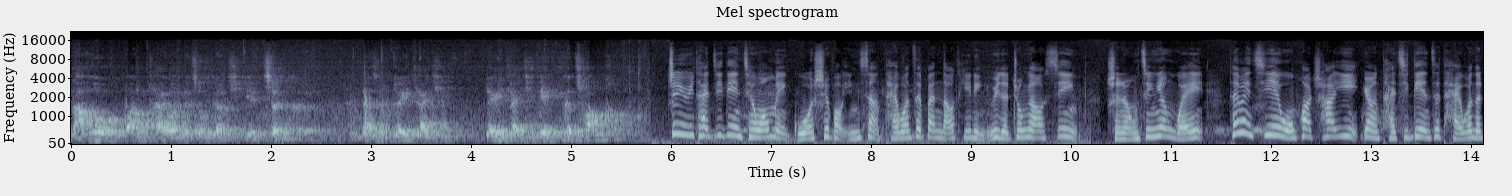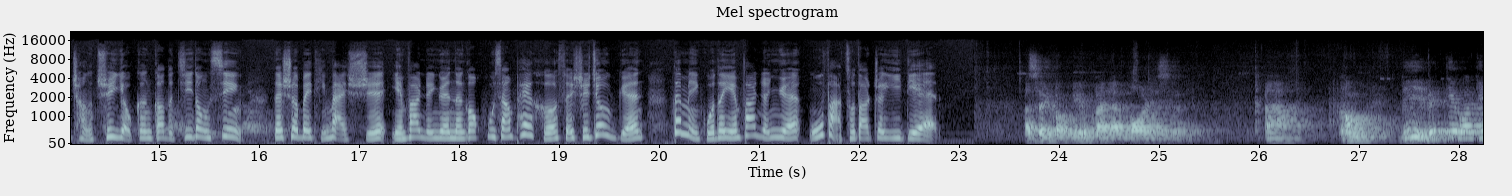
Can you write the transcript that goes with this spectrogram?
然后帮台湾的中小企业整合，但是对台积对台积电一个窗口。至于台积电前往美国是否影响台湾在半导体领域的重要性，沈荣金认为，台美企业文化差异让台积电在台湾的厂区有更高的机动性，在设备停摆时，研发人员能够互相配合，随时救援，但美国的研发人员无法做到这一点。啊，所以讲你有看到莫里斯啊，讲你要叫我去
